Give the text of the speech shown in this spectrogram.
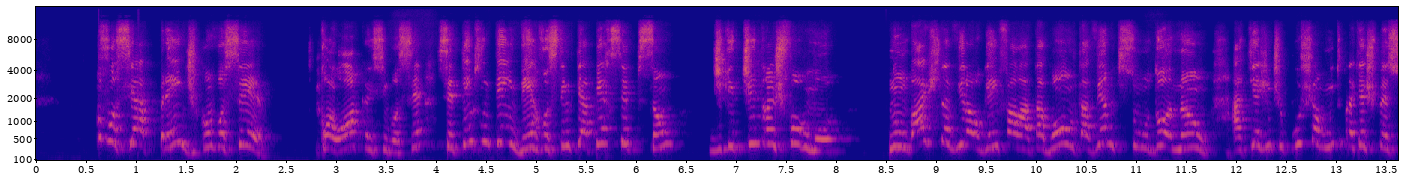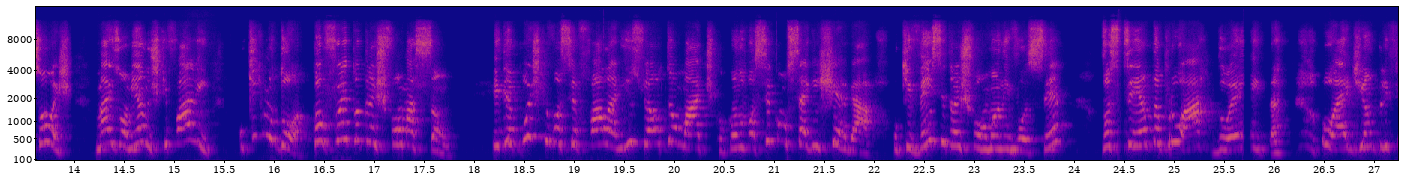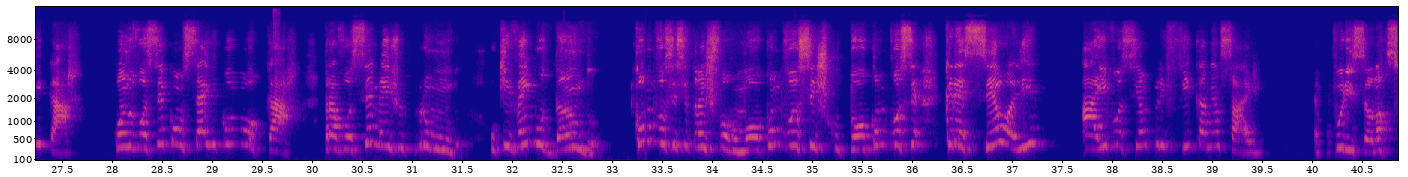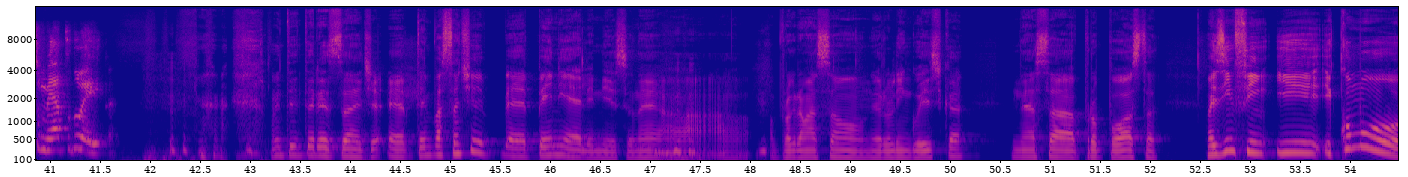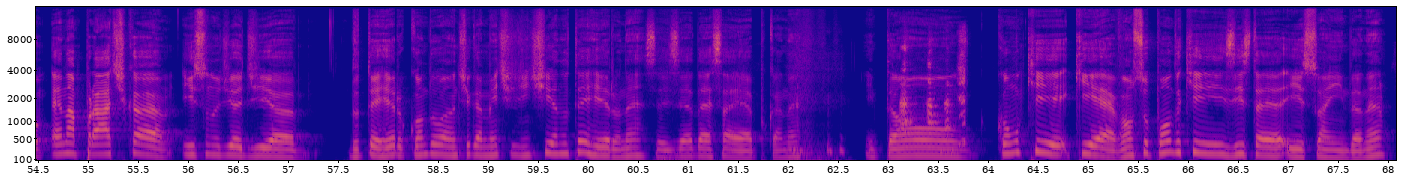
Quando você aprende, quando você coloca isso em você, você tem que entender, você tem que ter a percepção de que te transformou. Não basta vir alguém falar, tá bom, tá vendo que isso mudou? Não. Aqui a gente puxa muito para que as pessoas, mais ou menos, que falem o que mudou, qual foi a tua transformação. E depois que você fala nisso, é automático. Quando você consegue enxergar o que vem se transformando em você, você entra para o ar do eita, o ar é de amplificar. Quando você consegue colocar para você mesmo e para o mundo o que vem mudando, como você se transformou, como você escutou, como você cresceu ali, aí você amplifica a mensagem. É por isso, é o nosso método EITA. Muito interessante. É, tem bastante é, PNL nisso, né? A, a, a, programação neurolinguística nessa proposta. Mas enfim, e, e como é na prática isso no dia a dia do terreiro, quando antigamente a gente ia no terreiro, né? Vocês é dessa época, né? Então, como que, que é? Vamos supondo que exista isso ainda, né?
